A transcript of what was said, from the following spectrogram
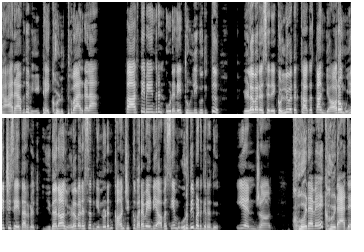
யாராவது வீட்டை கொளுத்துவார்களா? பார்த்திபேந்திரன் உடனே துள்ளி குதித்து இளவரசரை கொல்லுவதற்காகத்தான் யாரோ முயற்சி செய்தார்கள். இதனால் இளவரசர் என்னுடன் காஞ்சிக்கு வர வேண்டிய அவசியம் உறுதிப்படுகிறது என்றான். கூடவே கூடாது.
